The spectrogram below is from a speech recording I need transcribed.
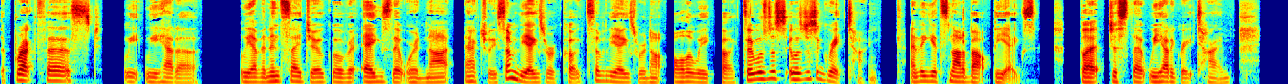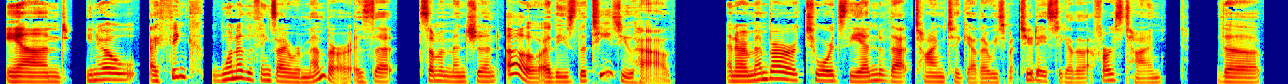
the breakfast. We, we had a we have an inside joke over eggs that were not actually some of the eggs were cooked, some of the eggs were not all the way cooked. So it was just it was just a great time. I think it's not about the eggs, but just that we had a great time. And you know, I think one of the things I remember is that someone mentioned, "Oh, are these the teas you have?" And I remember towards the end of that time together, we spent 2 days together that first time, the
